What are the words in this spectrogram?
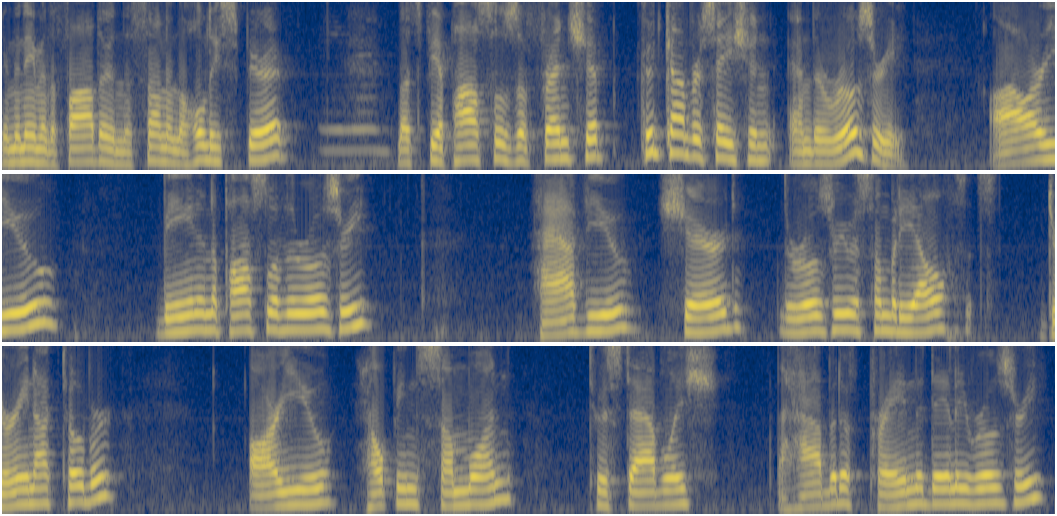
In the name of the Father, and the Son, and the Holy Spirit, Amen. let's be apostles of friendship, good conversation, and the rosary. Are you being an apostle of the rosary? Have you shared the rosary with somebody else during October? Are you helping someone to establish the habit of praying the daily rosary?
